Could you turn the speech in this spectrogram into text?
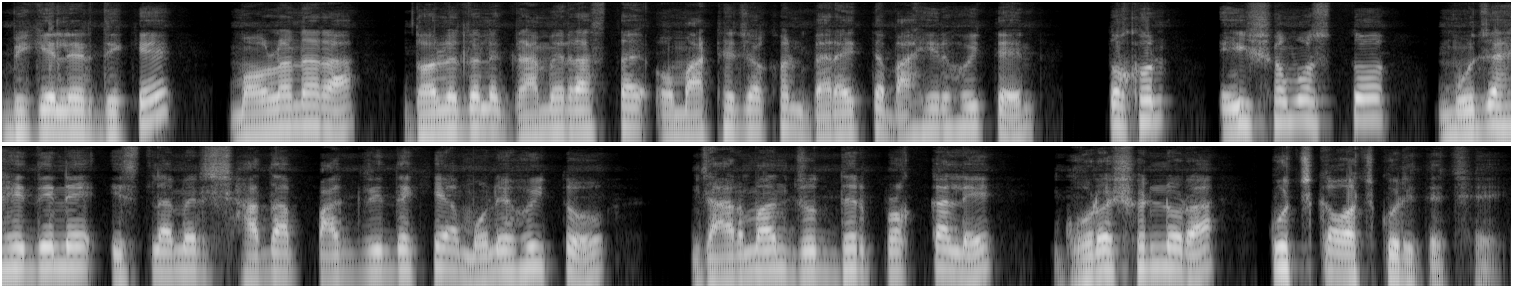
বিকেলের দিকে মৌলানারা দলে দলে গ্রামের রাস্তায় ও মাঠে যখন বেড়াইতে বাহির হইতেন, তখন এই সমস্ত মুজাহিদিনে ইসলামের সাদা পাগড়ি দেখিয়া মনে হইত, জার্মান যুদ্ধের প্রকালে ঘোড়া সৈন্যরা কুচকাওয়াজ করিতেছে।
